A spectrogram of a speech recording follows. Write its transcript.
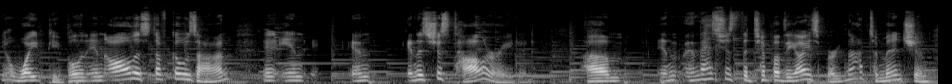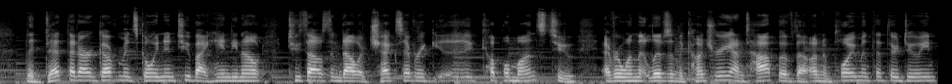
you know, white people, and, and all this stuff goes on, and and and, and it's just tolerated. Um, and, and that's just the tip of the iceberg, not to mention the debt that our government's going into by handing out $2,000 checks every uh, couple months to everyone that lives in the country, on top of the unemployment that they're doing.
